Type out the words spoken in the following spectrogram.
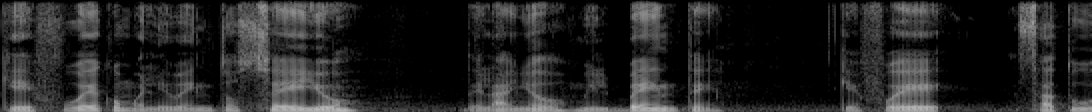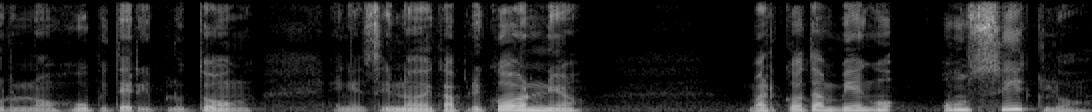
que fue como el evento sello del año 2020, que fue Saturno, Júpiter y Plutón en el signo de Capricornio, marcó también un ciclo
